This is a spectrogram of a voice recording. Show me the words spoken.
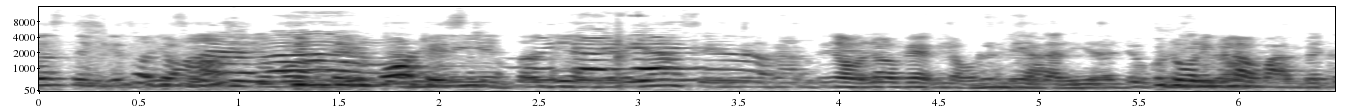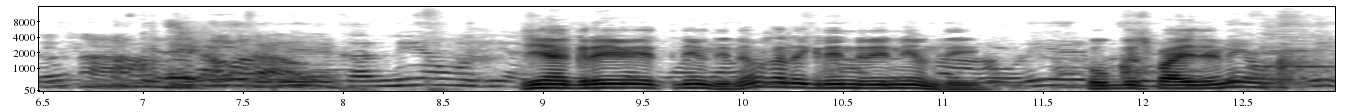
दस दिन की सोचो हाँ? चिमटे बहुत टेस्टी होता है। यहाँ से हाँ। जी हाँ। ग्रेवी इतनी होती ना खाली ग्रीनरी नहीं होती। कुक स्पाइस नहीं होती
